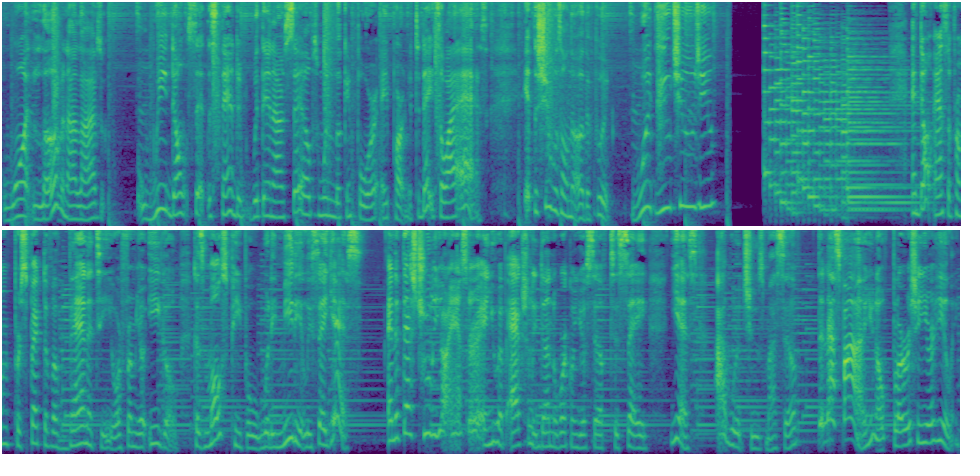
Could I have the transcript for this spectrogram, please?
want love in our lives, we don't set the standard within ourselves when looking for a partner to date. So I ask, if the shoe was on the other foot, would you choose you? And don't answer from a perspective of vanity or from your ego, because most people would immediately say yes. And if that's truly your answer and you have actually done the work on yourself to say, yes, I would choose myself, then that's fine. You know, flourish in your healing.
